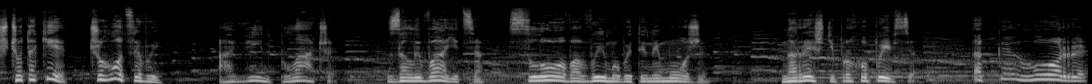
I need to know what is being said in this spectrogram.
Що таке? Чого це ви? А він плаче, заливається, слова вимовити не може. Нарешті прохопився. Таке горе,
